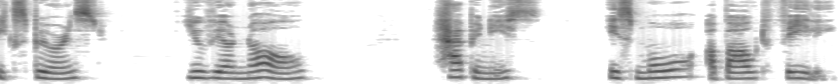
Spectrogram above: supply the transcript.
experienced, you will know happiness is more about feeling.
